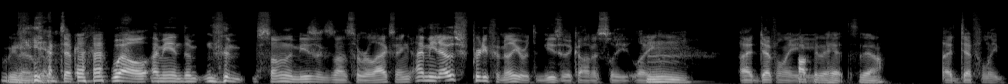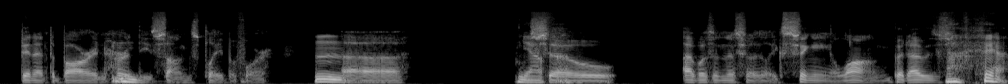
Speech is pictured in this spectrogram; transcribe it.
You know. Yeah, well I mean the, the some of the music's not so relaxing I mean I was pretty familiar with the music honestly like Mm, I definitely popular hits. Yeah. I definitely been at the bar and heard these songs played before Mm, uh yeah. so I wasn't necessarily like singing along but I was yeah.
